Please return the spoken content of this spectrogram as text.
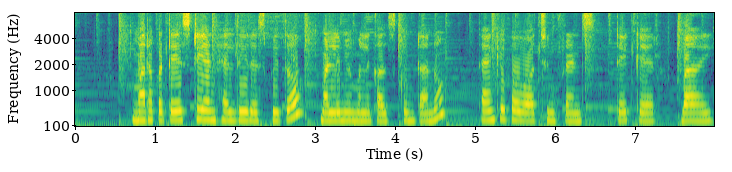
మరొక టేస్టీ అండ్ హెల్తీ రెసిపీతో మళ్ళీ మిమ్మల్ని కలుసుకుంటాను. Thank you for watching friends take care bye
